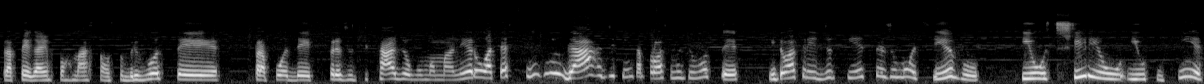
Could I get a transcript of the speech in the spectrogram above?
para pegar informação sobre você, para poder te prejudicar de alguma maneira ou até se vingar de quem está próximo de você. Então, acredito que esse seja o motivo que o Shiryu e o Kiki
